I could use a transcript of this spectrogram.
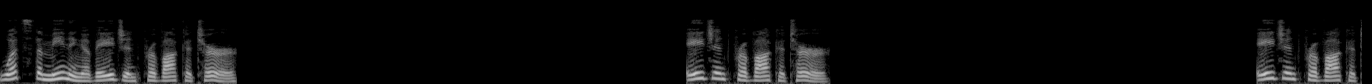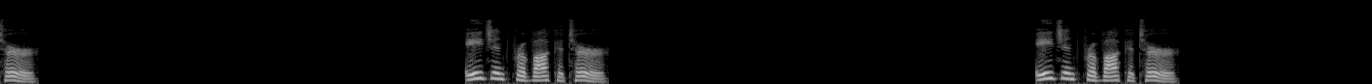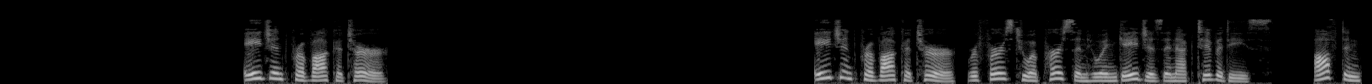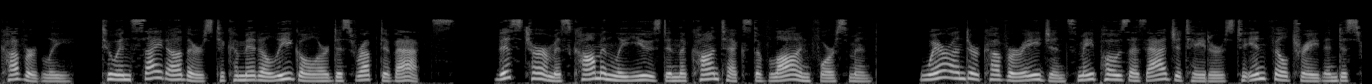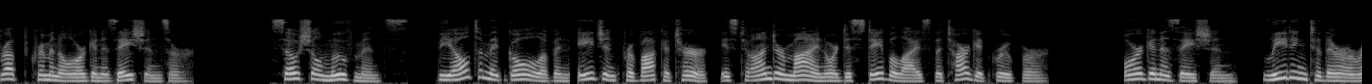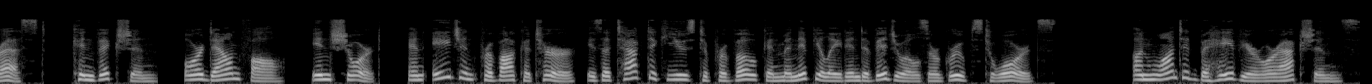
What's the meaning of agent provocateur? Agent provocateur. Agent provocateur. Agent provocateur. Agent provocateur Agent provocateur Agent provocateur refers to a person who engages in activities, often covertly, to incite others to commit illegal or disruptive acts. This term is commonly used in the context of law enforcement, where undercover agents may pose as agitators to infiltrate and disrupt criminal organizations or social movements. The ultimate goal of an agent provocateur is to undermine or destabilize the target group or organization, leading to their arrest, conviction, or downfall. In short, an agent provocateur is a tactic used to provoke and manipulate individuals or groups towards unwanted behavior or actions.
